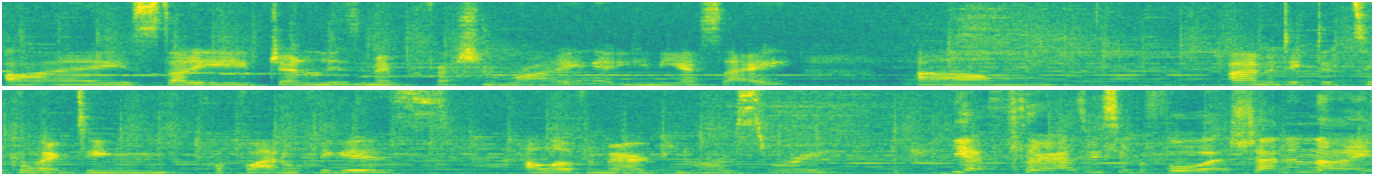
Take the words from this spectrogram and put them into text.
I study journalism and professional writing at UniSA. Um, I'm addicted to collecting pop vinyl figures. I love American Horror Story. Yes, so as we said before, Shannon and I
